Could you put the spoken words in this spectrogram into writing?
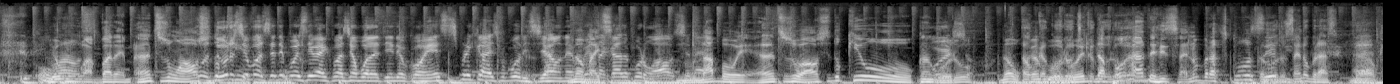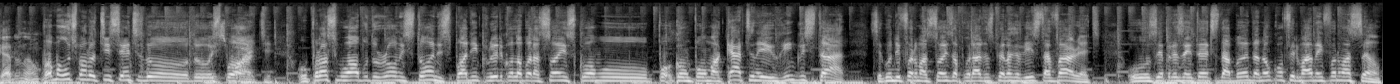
Um Eu- agora, antes um alce. O duro que- se você depois tiver que fazer um boletim de ocorrência e explicar isso pro policial, né? Não, Foi mas- atacado por um alce, né? Na boa, é antes o alce do que o canguru. Urso. Não, o o canguru, canguru, ele dá canguru, porrada, ele sai no braço com você. Canguru sai no braço. Não, quero não. Vamos à última notícia antes do, do esporte. O próximo álbum do Rolling Stones pode incluir colaborações como, com Paul McCartney e Ringo Starr, segundo informações apuradas pela revista Variety. Os representantes da banda não confirmaram a informação.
